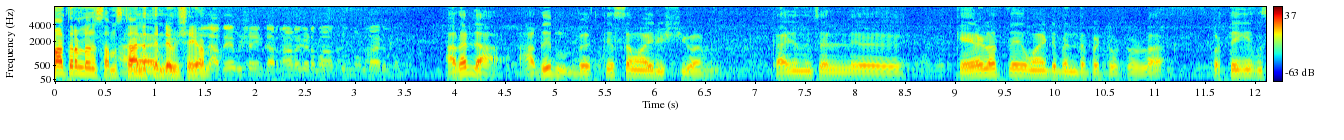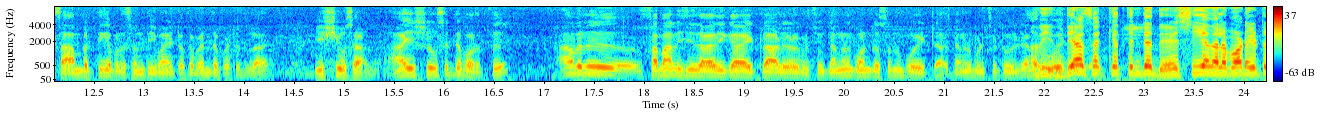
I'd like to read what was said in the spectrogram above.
മാത്രമുള്ള ഒരു സംസ്ഥാനത്തിന്റെ വിഷയമാണ്. അതേ വിഷയം കർണാടകയുടെ ഭാഗത്തുനിന്നുണ്ടായിരുന്നു. അതല്ല അത് വ്യത്യസ്തമായൊരു ഇഷ്യൂ ആണ് കാര്യം എന്ന് വെച്ചാൽ കേരളത്തുമായിട്ട് ബന്ധപ്പെട്ടിട്ടുള്ള പ്രത്യേകിച്ച് സാമ്പത്തിക പ്രതിസന്ധിയുമായിട്ടൊക്കെ ബന്ധപ്പെട്ടിട്ടുള്ള ഇഷ്യൂസാണ്. ആ ഇഷ്യൂസിന്റെ പുറത്ത് അവർ സമാന ചിന്താഗതിക്കാരായിട്ടുള്ള ആളുകൾ വിളിച്ചു. ഞങ്ങൾ കോൺഗ്രസ് ഒന്നും പോയിട്ടില്ല. ഞങ്ങൾ വിളിച്ചിട്ടുമില്ല. അത് ഇന്ത്യ സഖ്യത്തിന്റെ ദേശീയ നിലപാടായിട്ട്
